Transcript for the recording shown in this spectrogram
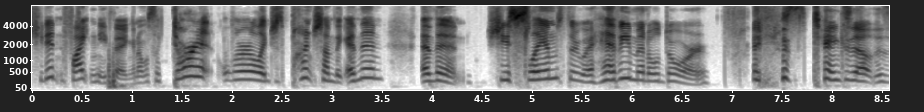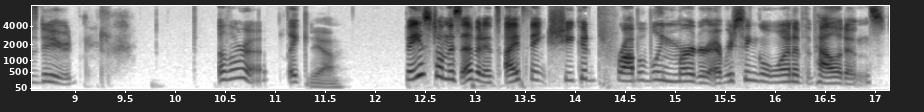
she didn't fight anything, and I was like, darn it, Laura, like just punch something. And then, and then she slams through a heavy metal door and just tanks out this dude. Allura, like Yeah, based on this evidence, I think she could probably murder every single one of the paladins.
